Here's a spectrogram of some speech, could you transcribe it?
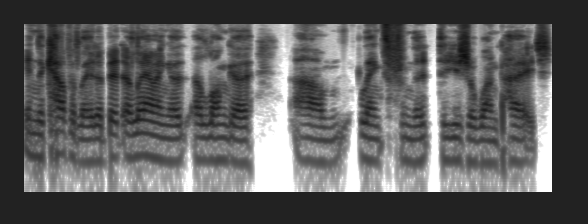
in the cover letter, but allowing a, a longer um, length from the, the usual one page.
